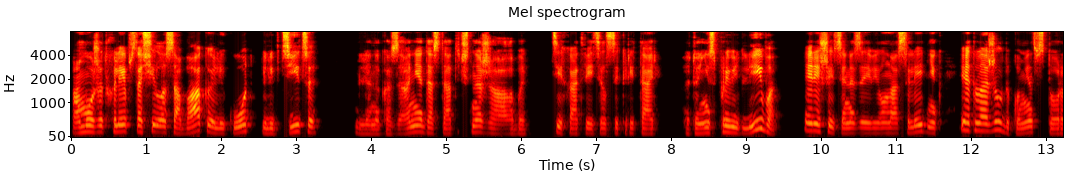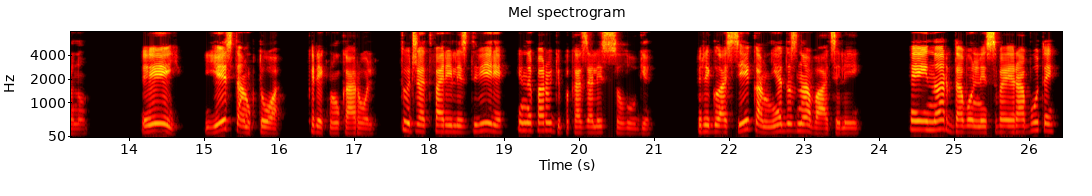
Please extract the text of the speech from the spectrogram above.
А может, хлеб стащила собака или кот или птицы? Для наказания достаточно жалобы, тихо ответил секретарь. Это несправедливо, решительно заявил наследник и отложил документ в сторону. Эй, есть там кто? крикнул король. Тут же отворились двери, и на пороге показались слуги. Пригласи ко мне дознавателей. Эйнар, довольный своей работой,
